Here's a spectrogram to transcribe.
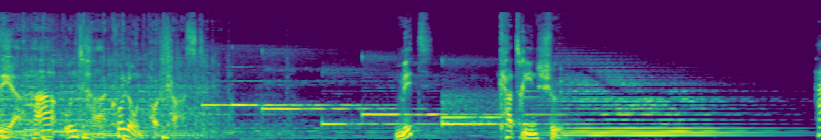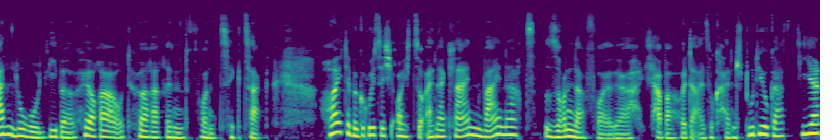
der H und H Cologne Podcast. Mit Katrin Schön. Hallo, liebe Hörer und Hörerinnen von Zickzack. Heute begrüße ich euch zu einer kleinen Weihnachts-Sonderfolge. Ich habe heute also keinen Studiogast hier,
